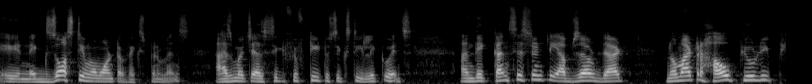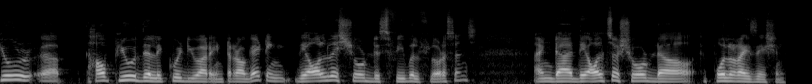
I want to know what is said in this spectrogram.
an exhaustive amount of experiments as much as 50 to 60 liquids and they consistently observed that no matter how pure, pure uh, how pure the liquid you are interrogating they always showed this feeble fluorescence and uh, they also showed uh, polarization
